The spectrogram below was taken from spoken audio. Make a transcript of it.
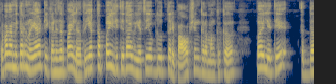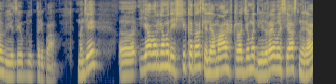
तर बघा मित्रांनो या ठिकाणी जर पाहिलं तर एकता पहिली ते दहावी याचं योग्य उत्तर आहे पहा. ऑप्शन क्रमांक क पहिले ते दहावी याचं योग्य उत्तर आहे पहा. म्हणजे या वर्गामध्ये शिकत असलेल्या महाराष्ट्र राज्यामधील रहिवासी असणाऱ्या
